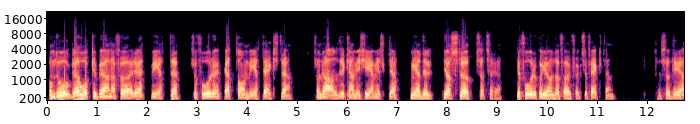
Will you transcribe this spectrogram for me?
om du odlar åkerböna före vete så får du ett ton vete extra som du aldrig kan med kemiska medel gödsla upp så att säga. Det får du på grund av förfruktseffekten. Så det,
